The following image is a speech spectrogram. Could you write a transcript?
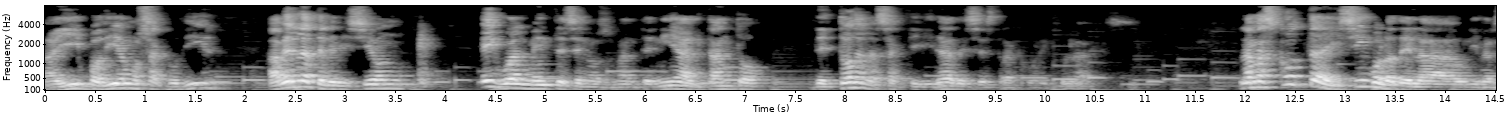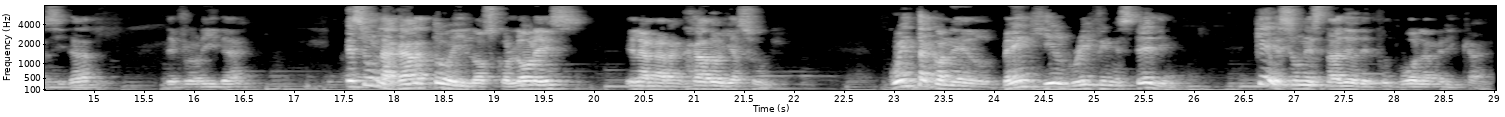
Ahí podíamos acudir a ver la televisión e igualmente se nos mantenía al tanto de todas las actividades extracurriculares. La mascota y símbolo de la Universidad de Florida es un lagarto y los colores, el anaranjado y azul. Cuenta con el Ben Hill Griffin Stadium, que es un estadio de fútbol americano.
